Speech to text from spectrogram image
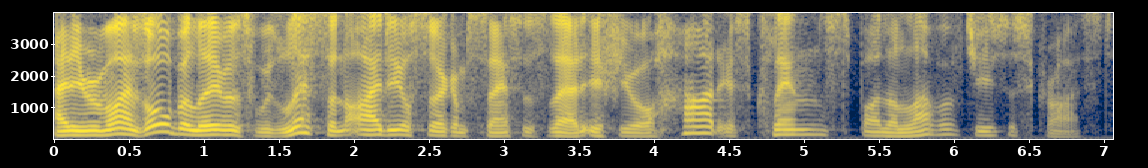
And he reminds all believers with less than ideal circumstances that if your heart is cleansed by the love of Jesus Christ,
